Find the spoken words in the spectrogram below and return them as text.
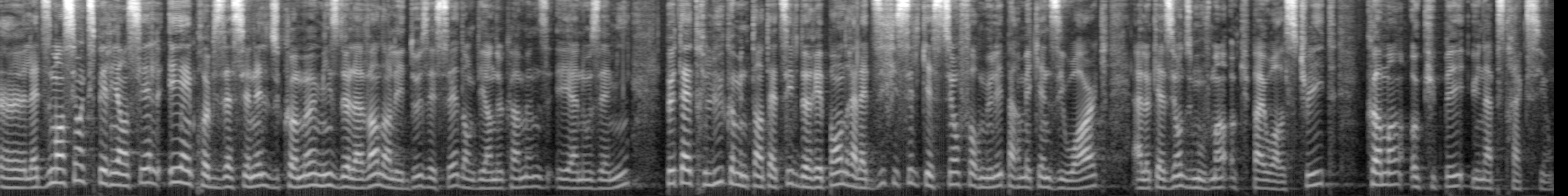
euh, la dimension expérientielle et improvisationnelle du commun mise de l'avant dans les deux essais, donc des Undercommons et à nos amis, peut être lue comme une tentative de répondre à la difficile question formulée par Mackenzie Wark à l'occasion du mouvement Occupy Wall Street comment occuper une abstraction?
